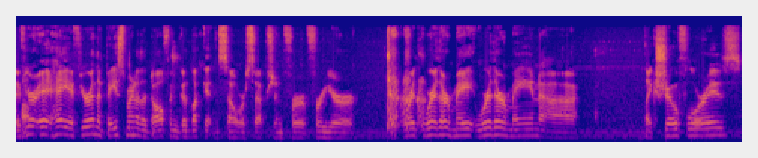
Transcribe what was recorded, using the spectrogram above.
If you're eh, hey, if you're in the basement of the Dolphin, good luck getting cell reception for for your where where their main where their main uh, like show floor is.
